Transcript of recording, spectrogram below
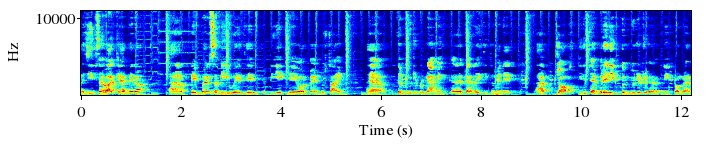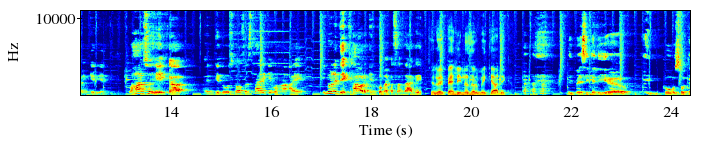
عجیب سا واقعہ ہے۔ میرا پیپرز ابھی ہوئے تھے بی اے کے اور میں کچھ ٹائم کمپیوٹر پروگرامنگ کر رہی تھی۔ تو میں نے جاب کی تھی ٹیمپریری کمپیوٹر اپنی پروگرامنگ کے لیے۔ وہاں سہیل کا ان کے دوست کا آفس تھا کہ وہاں آئے۔ انہوں نے دیکھا اور ان کو میں پسند آ گئی۔ چلو بھائی پہلی نظر میں کیا دیکھا؟ بیسیکلی ان کو اس وقت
